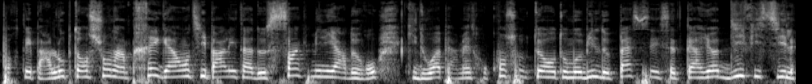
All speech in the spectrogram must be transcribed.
portée par l'obtention d'un prêt garanti par l'État de 5 milliards d'euros qui doit permettre aux constructeurs automobiles de passer cette période difficile.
